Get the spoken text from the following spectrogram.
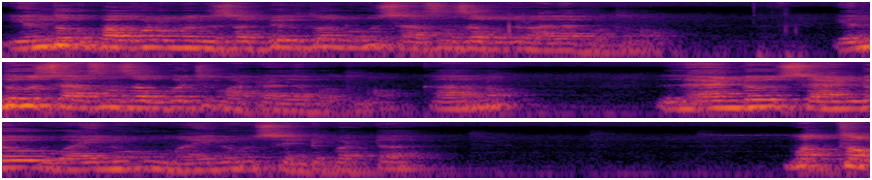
ఎందుకు పదకొండు మంది సభ్యులతో నువ్వు శాసనసభకు రాలేకపోతున్నావు? ఎందుకు శాసనసభకు వచ్చి మాట్లాడలేకపోతున్నావు? కారణం? ల్యాండు శాండు వైను మైను సెంటుపట్ట. మొత్తం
